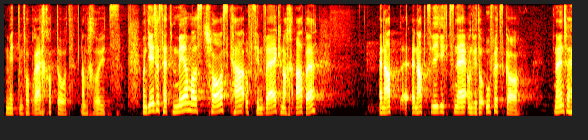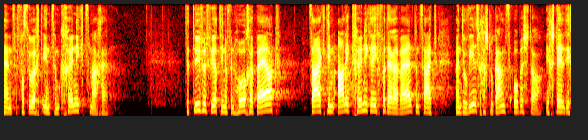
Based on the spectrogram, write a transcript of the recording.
mit dem Verbrechertod am Kreuz. Und Jesus hat mehrmals die Chance gehabt, auf seinem Weg nach oben eine, Ab eine Abzweigung zu nehmen und wieder aufzugehen. Die Menschen haben versucht, ihn zum König zu machen. Der Teufel führt ihn auf einen hohen Berg, zeigt ihm alle Königreiche dieser Welt und sagt, wenn du willst, kannst du ganz oben stehen. Ich stelle dich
